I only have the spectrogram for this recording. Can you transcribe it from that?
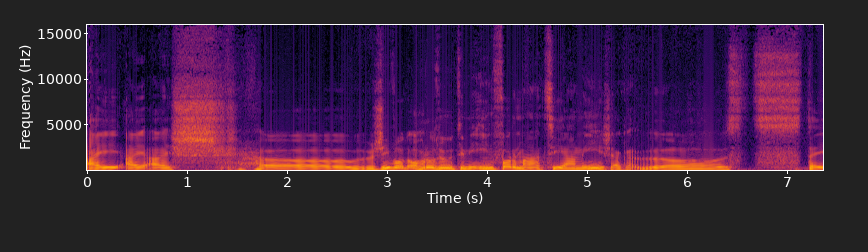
aj, aj, aj š, e, život ohrozujúcimi informáciami, však e, z, z tej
